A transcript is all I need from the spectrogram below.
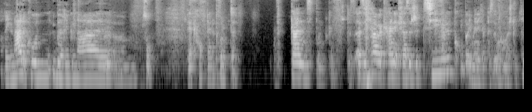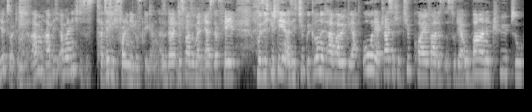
regionale Kunden, überregional, mhm. ähm, so. Wer kauft deine Produkte? Ganz bunt gemischt. Also ich habe keine klassische Zielgruppe. Ich meine, ich habe das irgendwann mal studiert, sollte man haben, habe ich aber nicht. Das ist tatsächlich voll in die Luft gegangen. Also da, das war so mein erster Fail, muss ich gestehen. Als ich Tube gegründet habe, habe ich gedacht, oh, der klassische Tube-Käufer, das ist so der urbane Typ, so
